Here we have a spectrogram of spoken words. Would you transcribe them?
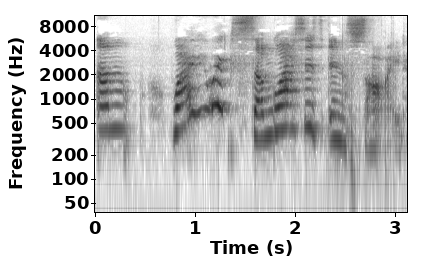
Um, why do you wear sunglasses inside?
